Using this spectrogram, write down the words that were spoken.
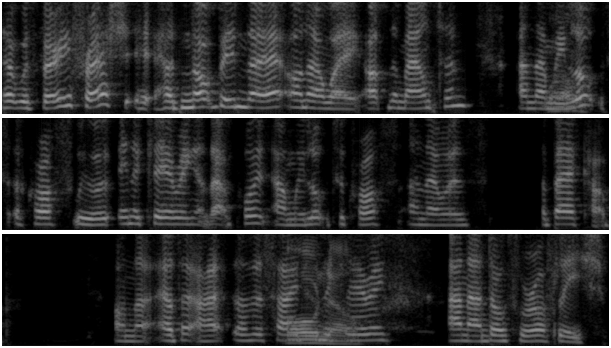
that was very fresh. It had not been there on our way up the mountain. And then we looked across, we were in a clearing at that point, and we looked across and there was a bear cub on the other uh, other side Oh, of the no. clearing, and our dogs were off leash.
